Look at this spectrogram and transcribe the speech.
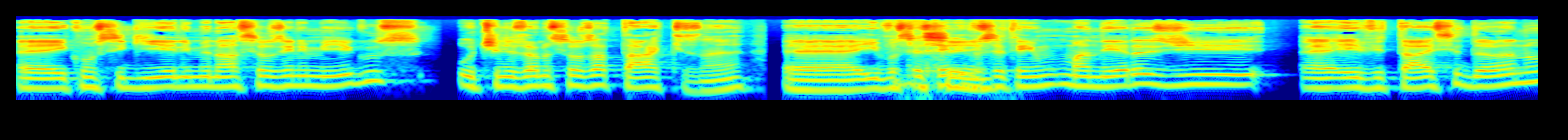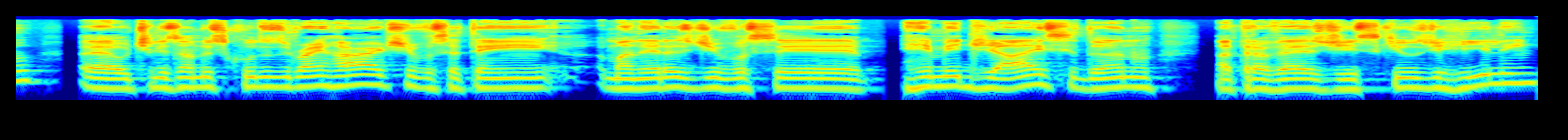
é, e conseguir eliminar seus inimigos utilizando seus ataques, né? É, e você tem, você tem maneiras de é, evitar esse dano é, utilizando o escudo do Reinhardt, você tem maneiras de você remediar esse dano através de skills de healing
